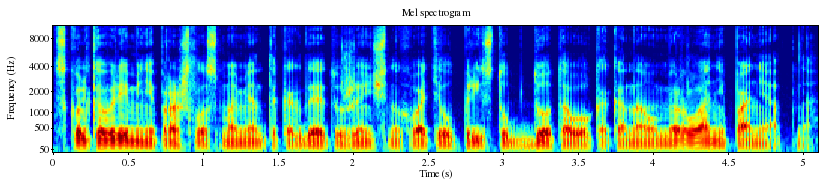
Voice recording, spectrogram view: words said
Сколько времени прошло с момента, когда эту женщину хватил приступ до того, как она умерла, непонятно.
